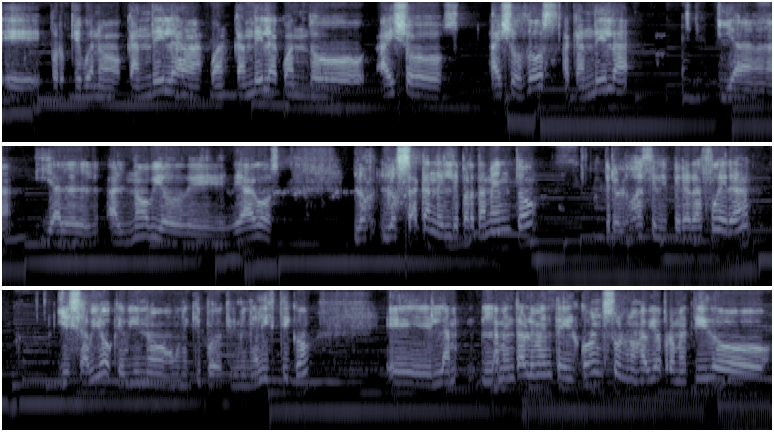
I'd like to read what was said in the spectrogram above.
eh, porque bueno, Candela, Candela cuando a ellos, a ellos dos, a Candela y, a, y al, al, novio de, de Agos, los, los sacan del departamento, pero los hacen esperar afuera, y ella vio que vino un equipo de criminalístico, eh, lamentablemente el cónsul nos había prometido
